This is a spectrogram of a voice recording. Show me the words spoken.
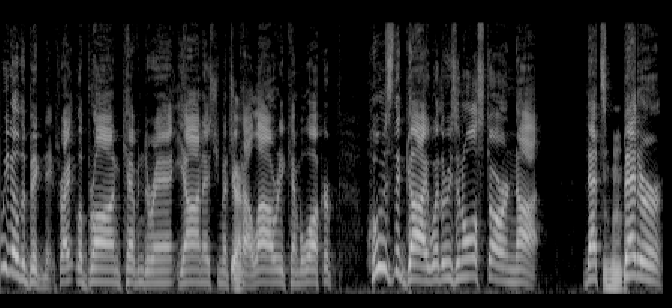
we know the big names, right? LeBron, Kevin Durant, Giannis. You mentioned yeah. Kyle Lowry, Kemba Walker. Who's the guy, whether he's an All Star or not, that's mm-hmm. better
